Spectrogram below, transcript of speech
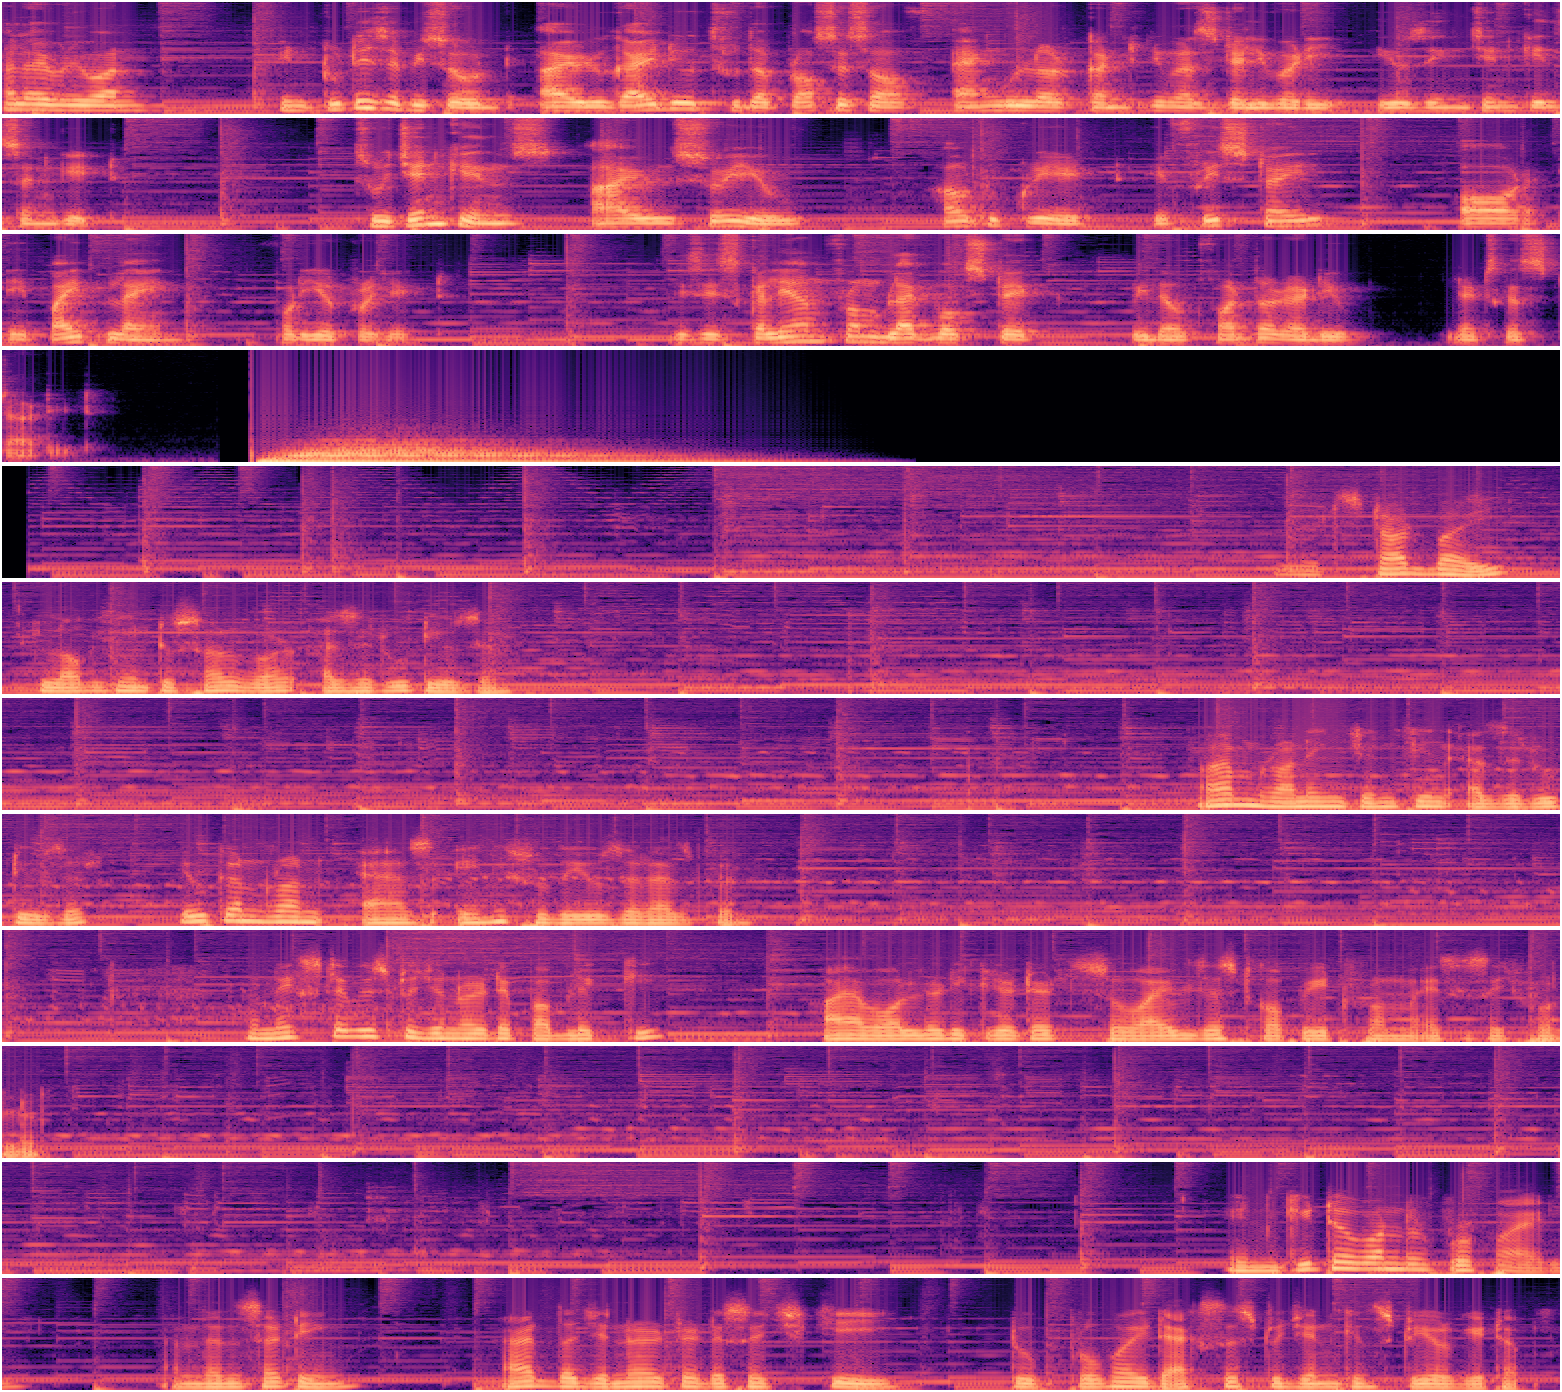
Hello everyone. In today's episode, I will guide you through the process of Angular continuous delivery using Jenkins and Git. Through Jenkins, I will show you how to create a freestyle or a pipeline for your project. This is Kalyan from Blackbox Tech. Without further ado, let's get started. Let's start by logging into server as a root user. I am running Jenkins as a root user. You can run as any sudo user as well. The next step is to generate a public key. I have already created so I will just copy it from SSH folder. In GitHub under profile and then setting, add the generated SSH key to provide access to Jenkins to your GitHub.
